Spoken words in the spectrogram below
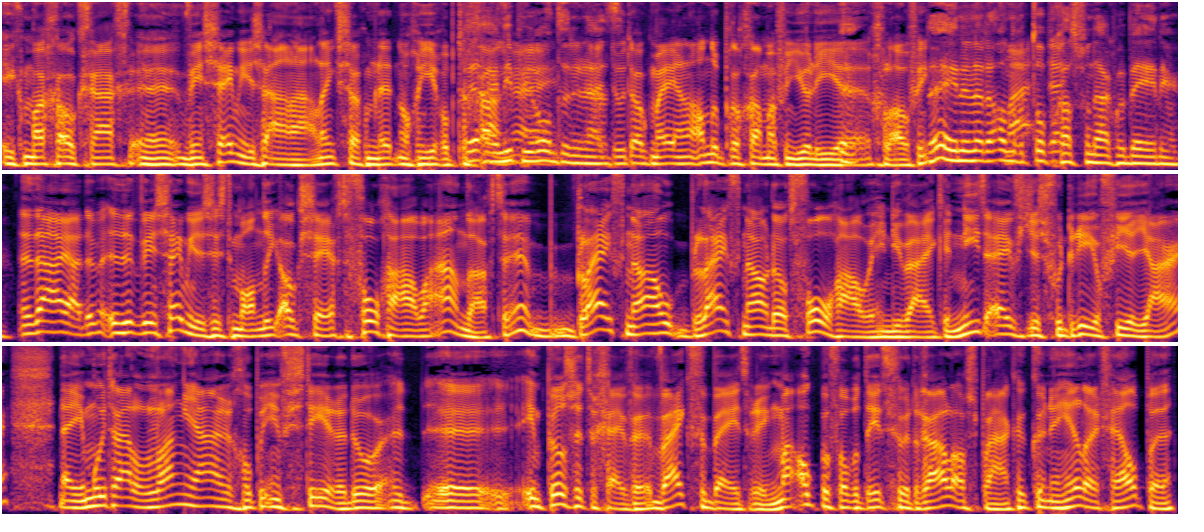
ik mag ook graag uh, Winsemius aanhalen. Ik zag hem net nog hier op de ja, gang. Hij liep hier rond inderdaad. Hij doet ook mee aan een ander programma van jullie, uh, ja. geloof ik. De ene naar de andere maar topgast vandaag bij BNR. Nou ja, de, de Winsemius is de man die ook zegt: volgehouden aandacht. Hè. Blijf, nou, blijf nou dat volhouden in die wijken. Niet eventjes voor drie of vier jaar. Nee, je moet daar langjarig op investeren door uh, impulsen te geven, wijkverbetering. Maar ook bijvoorbeeld dit soort ruilafspraken kunnen heel erg helpen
